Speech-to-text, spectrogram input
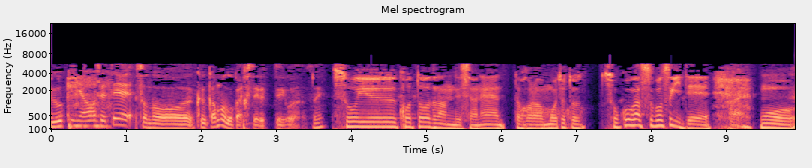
ど、動きに合わせて、その空間も動かしてるっていうことなんですね。そういうことなんですよね。だからもうちょっと、そこがすごすぎて、はい。も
